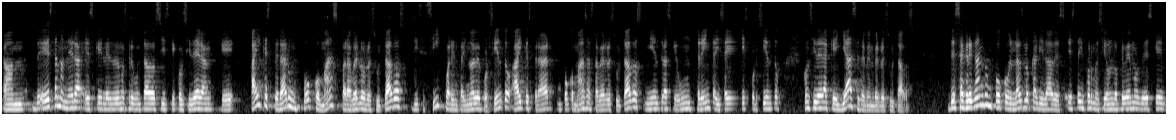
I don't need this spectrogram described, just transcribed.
de esta manera es que les hemos preguntado si es que consideran que hay que esperar un poco más para ver los resultados. Dice sí, 49%. Hay que esperar un poco más hasta ver resultados, mientras que un 36% considera que ya se deben ver resultados. Desagregando un poco en las localidades esta información, lo que vemos es que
